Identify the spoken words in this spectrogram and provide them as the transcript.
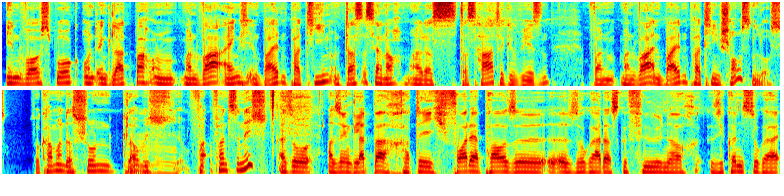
in Wolfsburg und in Gladbach und man war eigentlich in beiden Partien, und das ist ja nochmal das, das Harte gewesen, man, man war in beiden Partien chancenlos. So kann man das schon, glaube ich, mhm. fandst du nicht? Also, also in Gladbach hatte ich vor der Pause äh, sogar das Gefühl noch, sie können es sogar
